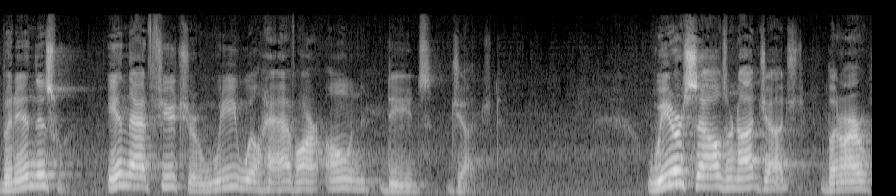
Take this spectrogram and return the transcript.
but in, this, in that future, we will have our own deeds judged. We ourselves are not judged, but our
